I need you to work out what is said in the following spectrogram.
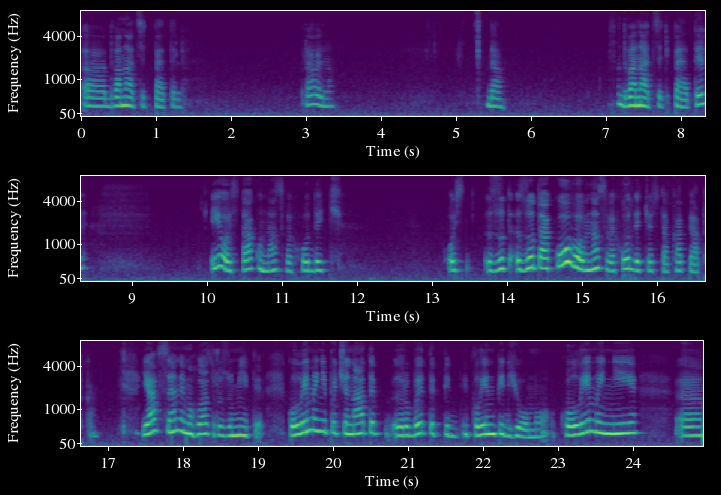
12 петель. Правильно? Да. 12 петель. І ось так у нас виходить ось з, отакого у нас виходить ось така п'ятка. Я все не могла зрозуміти, коли мені починати робити під, клин підйому, коли мені, е,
